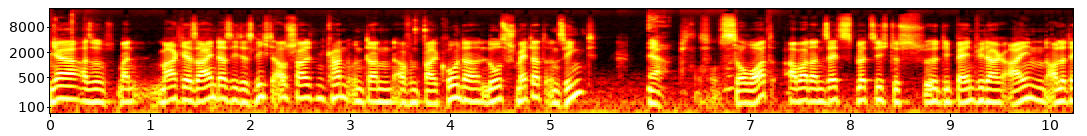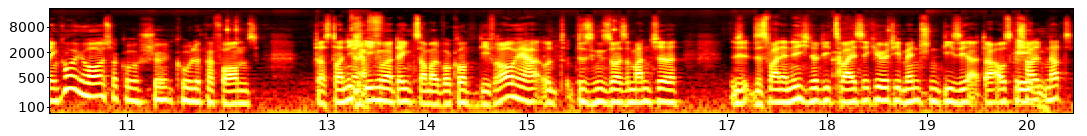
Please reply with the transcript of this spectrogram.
Ja, also man mag ja sein, dass sie das Licht ausschalten kann und dann auf dem Balkon da losschmettert und singt. ja. So what? Aber dann setzt plötzlich das, äh, die Band wieder ein und alle denken, oh ja, ist ja cool, schön, coole Performance. Dass da nicht Ja. irgendjemand denkt, sag mal, wo kommt denn die Frau her? Und beziehungsweise manche, das waren ja nicht nur die zwei Security-Menschen, die sie da ausgeschalten Eben. hat.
